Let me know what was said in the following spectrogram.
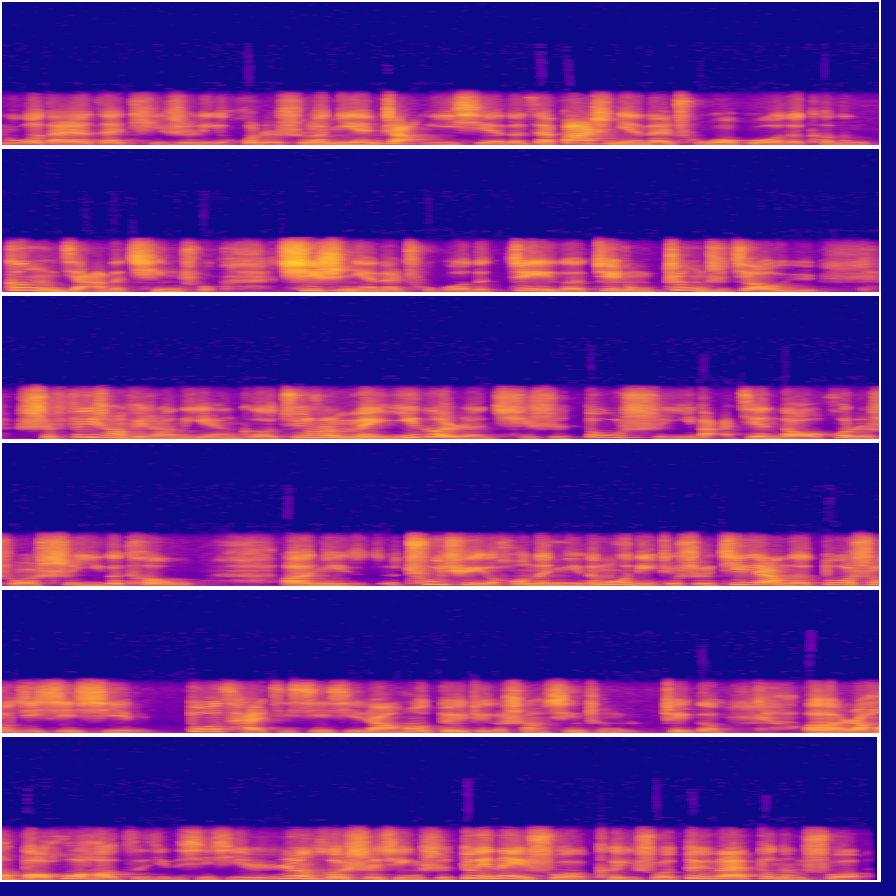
如果大家在体制里，或者说年长一些的，在八十年代出过国的，可能更加的清楚。七十年代出国的这个这种政治教育是非常非常的严格，就是每一个人其实都是一把尖刀，或者说是一个特务。啊，你出去以后呢，你的目的就是尽量的多收集信息。多采集信息，然后对这个上形成这个，呃，然后保护好自己的信息。任何事情是对内说可以说，对外不能说。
